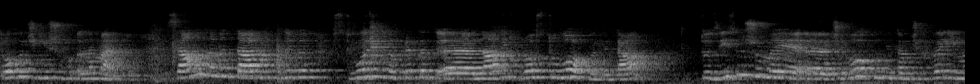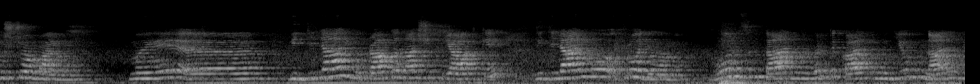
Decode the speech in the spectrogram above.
того чи іншого елементу. Саме елементарно, коли ми створюємо, наприклад, е, навіть просто локони, так, то звісно, що ми е, чи локони там, чи хвилі, ми що маємо? Ми е, відділяємо правда, наші прядки, відділяємо проділами горизонтальними, вертикальними, діагональними,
